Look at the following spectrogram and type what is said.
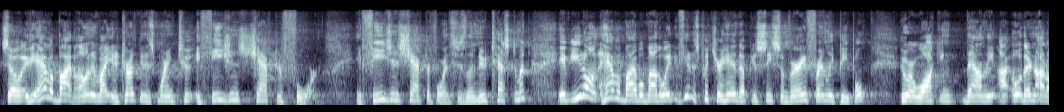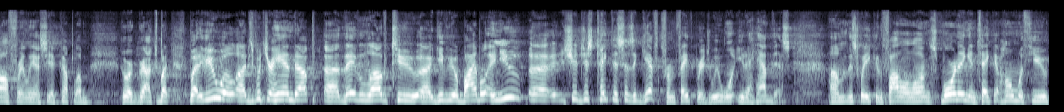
So if you have a Bible, I want to invite you to turn with me this morning to Ephesians chapter 4. Ephesians chapter 4. This is the New Testament. If you don't have a Bible, by the way, if you just put your hand up, you'll see some very friendly people who are walking down the aisle. Oh, they're not all friendly. I see a couple of them who are grouchy. But, but if you will uh, just put your hand up, uh, they'd love to uh, give you a Bible. And you uh, should just take this as a gift from FaithBridge. We want you to have this. Um, this way you can follow along this morning and take it home with you.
